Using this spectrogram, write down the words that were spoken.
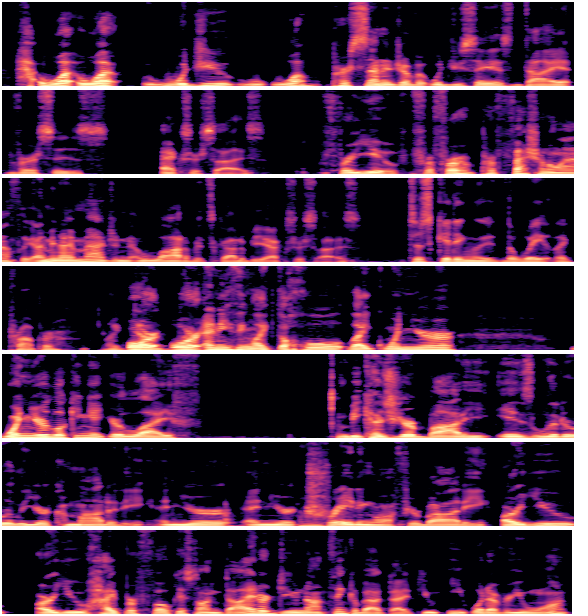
How, what what would you what percentage of it would you say is diet versus exercise for you for for a professional athlete? I mean, I imagine a lot of it's got to be exercise. Just getting the, the weight like proper, like or down- or like- anything like the whole like when you're when you're looking at your life because your body is literally your commodity and you're and you're Mm. trading off your body are you are you hyper focused on diet or do you not think about diet do you eat whatever you want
